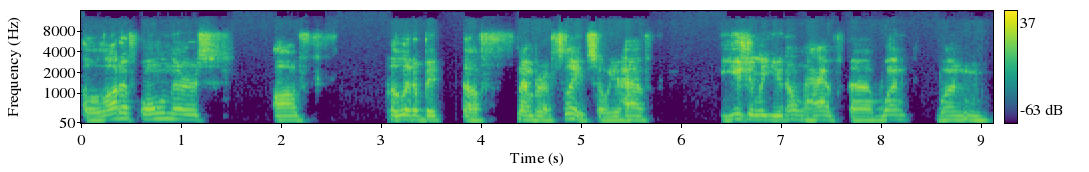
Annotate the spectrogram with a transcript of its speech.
a lot of owners of a little bit of number of slaves. So you have usually you don't have uh, one one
